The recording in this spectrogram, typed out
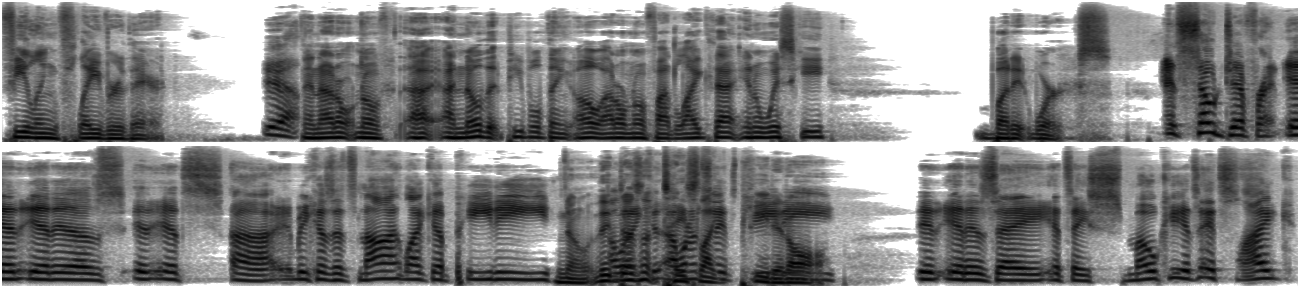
feeling flavor there. yeah. And I don't know if I, I know that people think, oh, I don't know if I'd like that in a whiskey, but it works. It's so different. It it is it, it's uh because it's not like a peaty. No, it I doesn't wouldn't taste say like peat at all. It it is a it's a smoky. It's it's like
